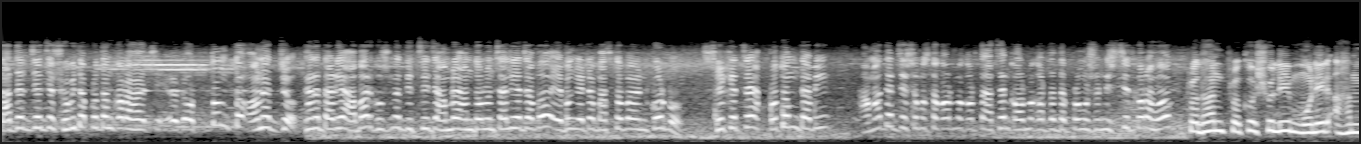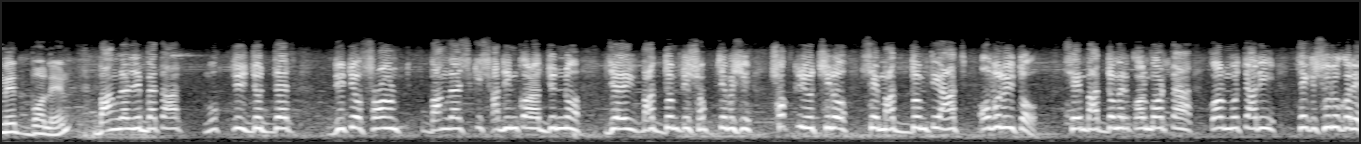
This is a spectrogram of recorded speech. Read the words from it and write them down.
তাদের যে যে সুবিধা প্রদান করা হয়েছে এটা অত্যন্ত অন্যায্য। এখানে দাঁড়িয়ে আবার ঘোষণা দিচ্ছি যে আমরা আন্দোলন চালিয়ে যাব এবং এটা বাস্তবায়ন করব। সেক্ষেত্রে প্রথম দাবি আমাদের যে সমস্ত কর্মকর্তা আছেন কর্মকর্তাদের প্রমোশন নিশ্চিত করা হোক। প্রধান প্রকৌশলী মনির আহমেদ বলেন বাংলাদেশ বেতার মুক্তিযুদ্ধের দ্বিতীয় ফ্রন্ট বাংলাদেশকে স্বাধীন করার জন্য যে মাধ্যমটি সবচেয়ে বেশি সক্রিয় ছিল সেই মাধ্যমটি আজ অবলিত। সেই মাধ্যমের কর্মকর্তা কর্মচারী থেকে শুরু করে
